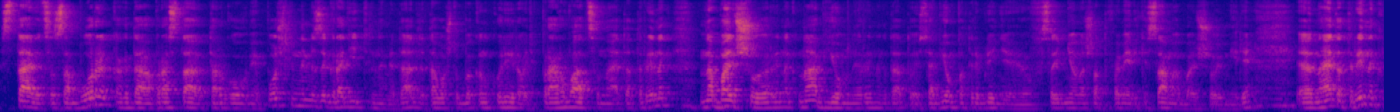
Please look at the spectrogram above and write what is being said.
ставятся заборы, когда обрастают торговыми пошлинами заградительными, да, для того, чтобы конкурировать, прорваться на этот рынок, на большой рынок, на объемный рынок, да, то есть объем потребления в Соединенных Штатах Америки самый большой в мире. Э, на этот рынок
